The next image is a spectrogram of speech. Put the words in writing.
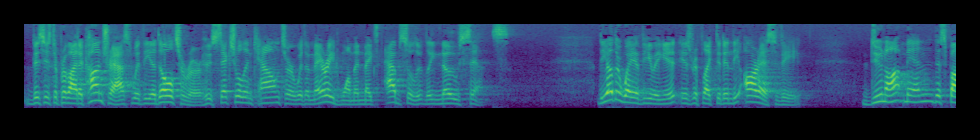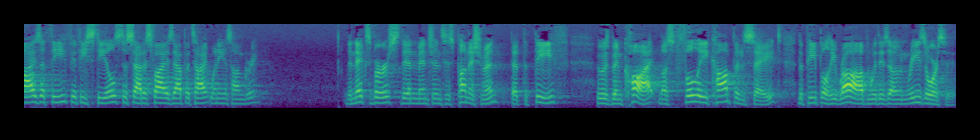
This is to provide a contrast with the adulterer whose sexual encounter with a married woman makes absolutely no sense. The other way of viewing it is reflected in the RSV. Do not men despise a thief if he steals to satisfy his appetite when he is hungry? The next verse then mentions his punishment that the thief who has been caught must fully compensate the people he robbed with his own resources.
